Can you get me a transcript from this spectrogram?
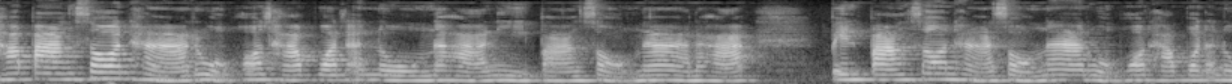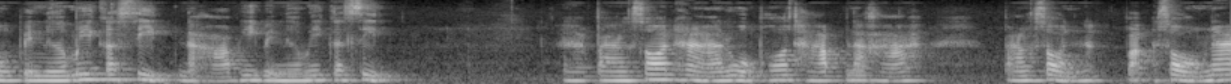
พระปางซ่อนหาหลวงพ่อทับวัดอนงนะคะ นี่ปางสองหน้านะคะ เป็นปางซ่อนหาสองหน้าหลวงพ่อทับวัดอนงเป็นเนื้อเมกสิทธิ์นะคะ พี่เป็นเนื้อเมกสิทธิ์อ่าปางซ่อนหาหลวงพ่อทับนะคะ ปางสอนสองหน้า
